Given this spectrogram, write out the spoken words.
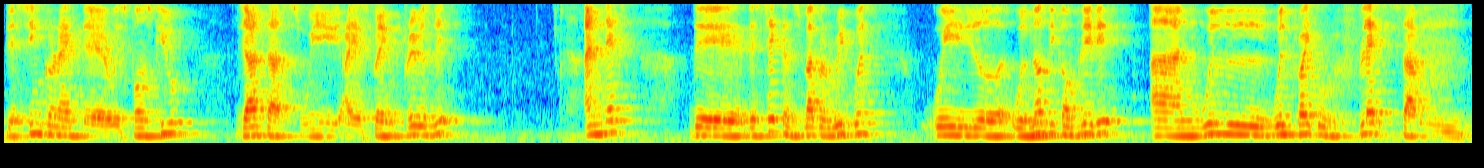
desynchronize the response queue, just as we I explained previously. And next, the, the second SMACL request will, will not be completed and will will try to reflect some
